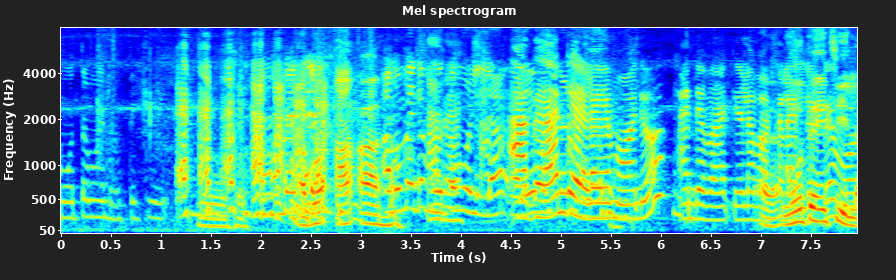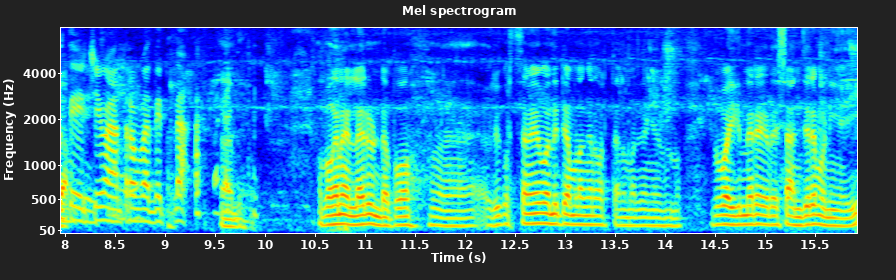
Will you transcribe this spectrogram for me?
മൂത്ത മോൻ ഋത്തിക്ക്. അപ്പോൾ ആ ആ. മൂത്ത മോളില്ല. അത് എന്റെ ഇളയ മോനും എന്റെ ബാക്കിയുള്ള മക്കളെ മൂത്ത ചേച്ചി മാത്രം വന്നിട്ടില്ല. അപ്പോൾ അങ്ങനെ എല്ലാവരും ഉണ്ട്. അപ്പോൾ ഒരു കുറച്ച് സമയം വന്നിട്ട് നമ്മളങ്ങനെ വർത്താനം പറഞ്ഞ് അങ്ങനെ നിന്നു. ഇപ്പോൾ വൈകുന്നേരം ഏകദേശം അഞ്ചര മണിയായി.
